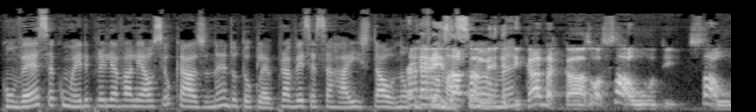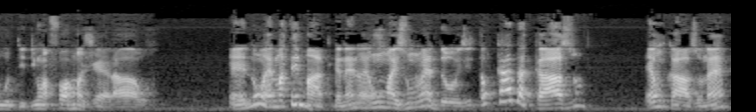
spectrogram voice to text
conversa com ele para ele avaliar o seu caso, né, doutor Kleber, para ver se essa raiz está ou não com é, Exatamente, né? cada caso, ó, saúde, saúde de uma forma geral, é, não é matemática, né? Não é um mais um não é dois. Então, cada caso é um caso, né?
